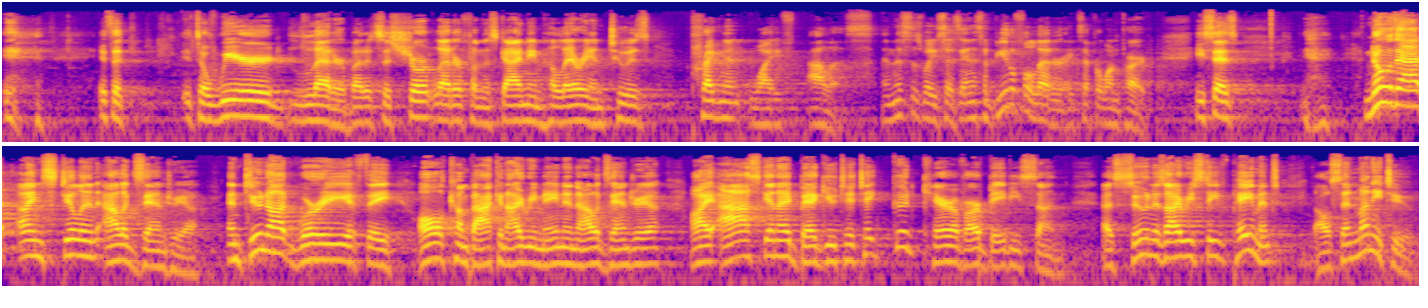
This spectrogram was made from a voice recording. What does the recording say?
it's a it's a weird letter, but it's a short letter from this guy named Hilarion to his pregnant wife, Alice. And this is what he says, and it's a beautiful letter, except for one part. He says, Know that I'm still in Alexandria, and do not worry if they all come back and I remain in Alexandria. I ask and I beg you to take good care of our baby son. As soon as I receive payment, I'll send money to you.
